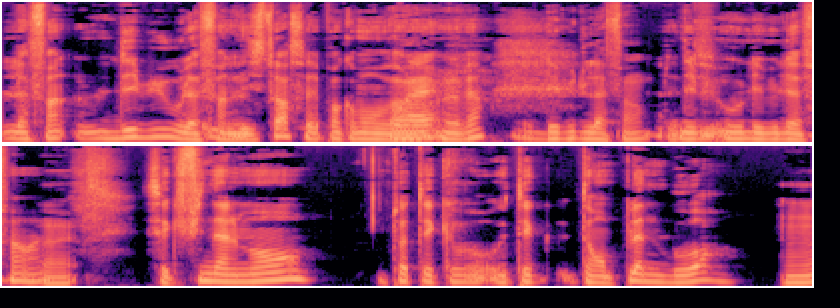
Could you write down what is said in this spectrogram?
la fin, le début ou la fin de l'histoire, ça dépend comment on va Ouais. le faire. le début de la fin. Le début ou le début de la fin, ouais. Ouais. C'est que finalement, toi, t'es, t'es, t'es en pleine bourre, Mm.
